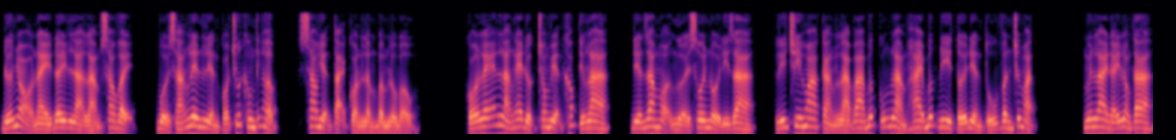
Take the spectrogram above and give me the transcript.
Đứa nhỏ này đây là làm sao vậy, buổi sáng lên liền có chút không thích hợp, sao hiện tại còn lầm bầm lầu bầu. Có lẽ là nghe được trong viện khóc tiếng la, điền ra mọi người sôi nổi đi ra, Lý Chi Hoa càng là ba bước cũng làm hai bước đi tới Điền Tú Vân trước mặt. Nguyên lai like đấy lòng ta,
